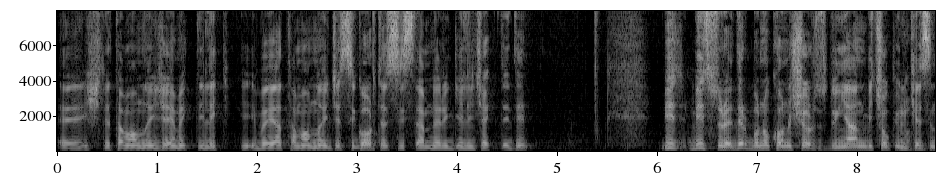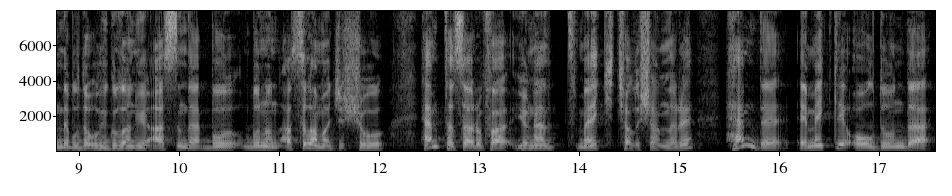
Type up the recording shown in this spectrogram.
e, işte tamamlayıcı emeklilik veya tamamlayıcı sigorta sistemleri gelecek dedi. Bir, bir süredir bunu konuşuyoruz. Dünyanın birçok ülkesinde bu da uygulanıyor. Aslında bu bunun asıl amacı şu. Hem tasarrufa yöneltmek çalışanları hem de emekli olduğunda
